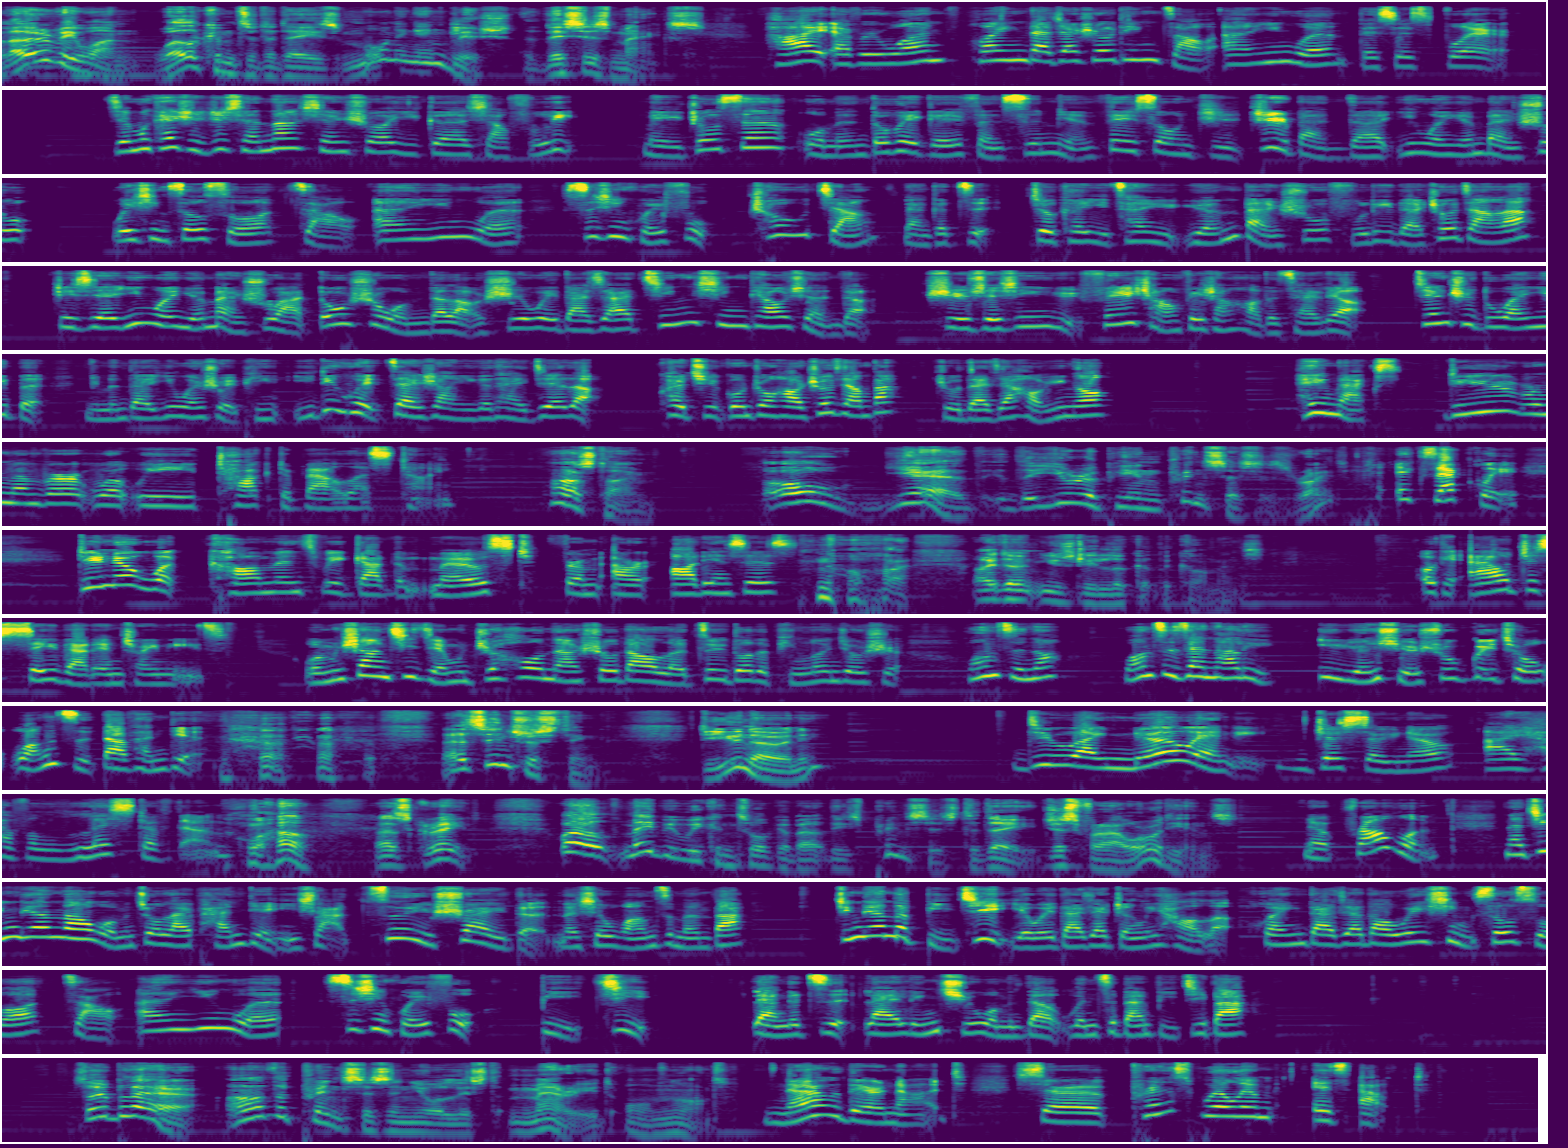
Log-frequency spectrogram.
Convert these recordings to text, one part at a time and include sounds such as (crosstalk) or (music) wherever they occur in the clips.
Hello everyone, welcome to today's Morning English. This is Max. Hi everyone，欢迎大家收听早安英文。This is Blair。节目开始之前呢，先说一个小福利。每周三我们都会给粉丝免费送纸质版的英文原版书。微信搜索“早安英文”，私信回复“抽奖”两个字，就可以参与原版书福利的抽奖啦。这些英文原版书啊，都是我们的老师为大家精心挑选的，是学习英语非常非常好的材料。坚持读完一本，你们的英文水平一定会再上一个台阶的。快去公众号抽奖吧，祝大家好运哦！Hey Max, do you remember what we talked about last time? Last time. Oh, yeah, the, the European princesses, right? Exactly. Do you know what comments we got the most from our audiences? (laughs) No, I, I don't usually look at the comments. Okay, I'll just say that in Chinese. 我们上期节目之后呢，收到了最多的评论就是王子呢？王子在哪里？一人学书跪求王子大盘点。That's interesting. (laughs) Do you know any? Do I know any? Just so you know, I have a list of them. (laughs) Wow, that's great. Well, maybe we can talk about these princes today, just for our audience. No problem. 那今天呢，我们就来盘点一下最帅的那些王子们吧。 今天的笔记也为大家整理好了，欢迎大家到微信搜索“早安英文”，私信回复“笔记”两个字来领取我们的文字版笔记吧。So, Blair, are the princes in your list married or not? No, they're not. So Prince William is out.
